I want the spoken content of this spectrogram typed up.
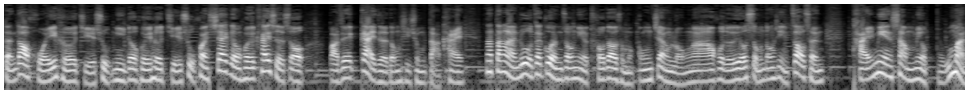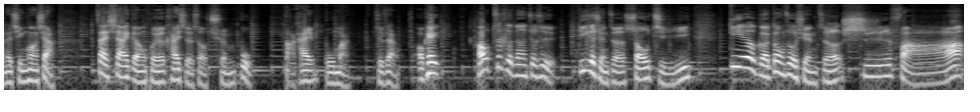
等到回合结束，你的回合结束，换下一个人回合开始的时候，把这些盖着的东西全部打开。那当然，如果在过程中你有抽到什么工匠龙啊，或者有什么东西你造成台面上没有补满的情况下，在下一个人回合开始的时候，全部打开补满，就这样。OK，好，这个呢就是第一个选择收集，第二个动作选择施法。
